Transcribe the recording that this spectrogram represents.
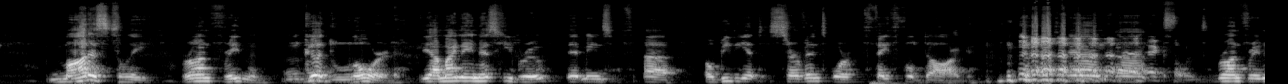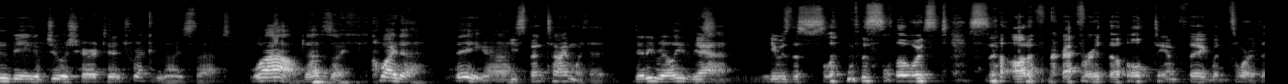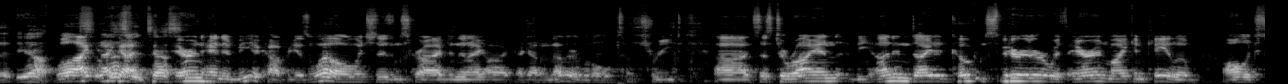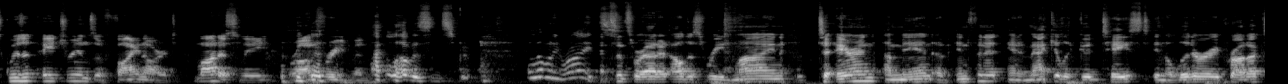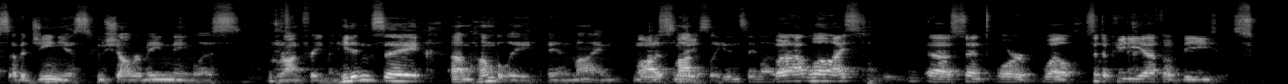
Modestly, Ron Friedman. Mhm. Good Lord. Yeah, my name is Hebrew. It means uh, obedient servant or faithful dog. And, uh, Excellent. Ron Friedman, being of Jewish heritage, recognized that. Wow, that is a quite a thing. Uh, He spent time with it. Did he really? Did Yeah. He was the sl- the slowest autographer at the whole damn thing, but it's worth it. Yeah. Well, I, So I got fantastic. Aaron handed me a copy as well, which is inscribed, and then I uh, I got another little t- treat. Uh, it says to Ryan, the unindicted co-conspirator with Aaron, Mike, and Caleb, all exquisite patrons of fine art. Modestly, Ron Friedman. I love his inscription. I love what he And since we're at it, I'll just read mine. To Aaron, a man of infinite and immaculate good taste in the literary products of a genius who shall remain nameless. Ron Friedman. He didn't say um, humbly in mine. Modestly. Modestly. He didn't say modestly. But I, well, I s- uh, sent or well sent a PDF of the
